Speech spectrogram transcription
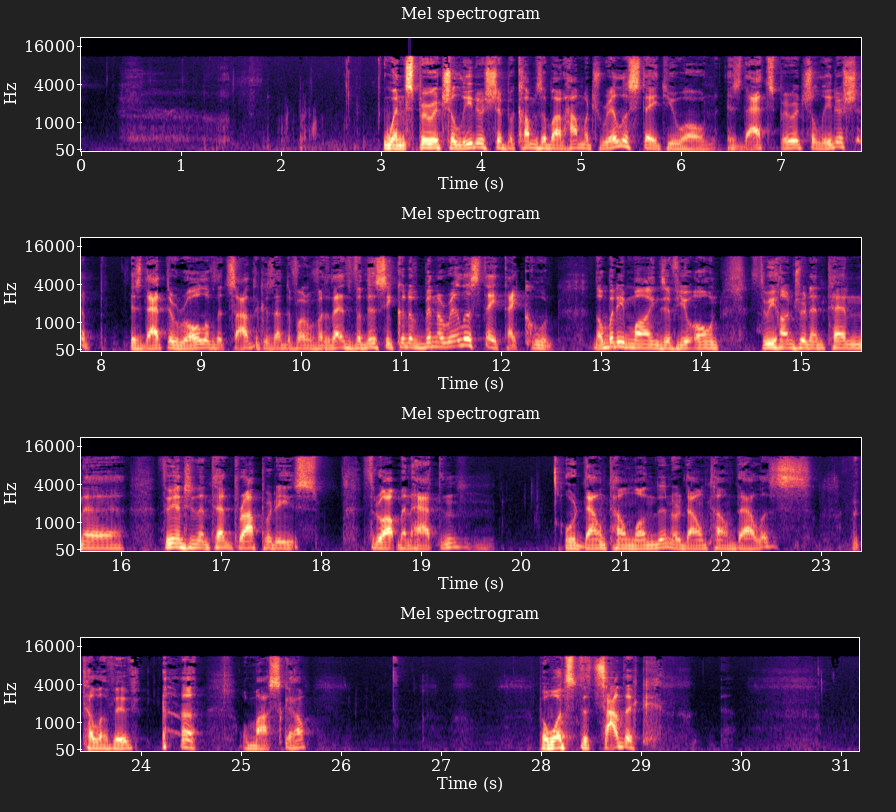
when spiritual leadership becomes about how much real estate you own, is that spiritual leadership? Is that the role of the tzaddik? Is that the form for that? For this, he could have been a real estate tycoon. Nobody minds if you own 310, uh, 310 properties throughout Manhattan, or downtown London, or downtown Dallas, or Tel Aviv, or Moscow. But what's the tzaddik?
